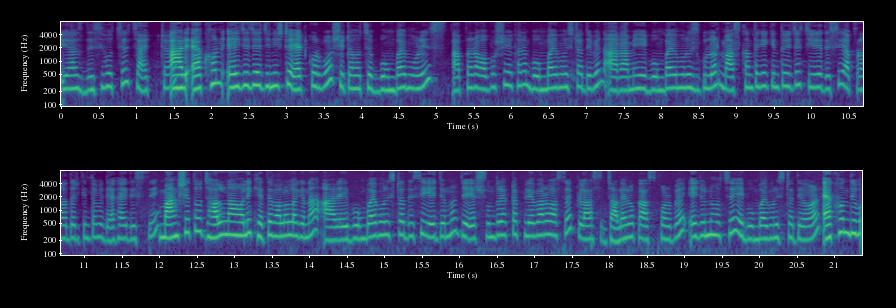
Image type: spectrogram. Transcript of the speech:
পেঁয়াজ দিছি হচ্ছে চারটা। আর এখন এই যে যে জিনিসটা অ্যাড করব সেটা হচ্ছে বোম্বাই মরিচ। আপনারা অবশ্যই এখানে বোম্বাই মরিচটা দেবেন। আর আমি এই বোম্বাই মরিচগুলোর মাঝখান থেকে কিন্তু এই যে চিড়ে দিছি আপনাদের কিন্তু আমি দেখাই দিচ্ছি মাংসে তো ঝাল না হলে খেতে ভালো লাগে না। আর এই বোম্বাই মরিচটা দিছি এই জন্য যে এর সুন্দর একটা ফ্লেভারও আছে প্লাস ঝালেরও কাজ করবে। এই জন্য হচ্ছে এই বোম্বাই মরিচটা দেওয়ার। এখন দিব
